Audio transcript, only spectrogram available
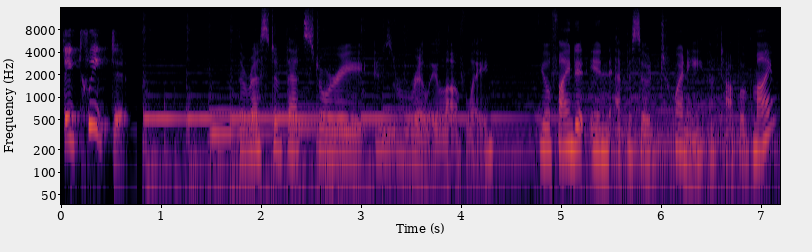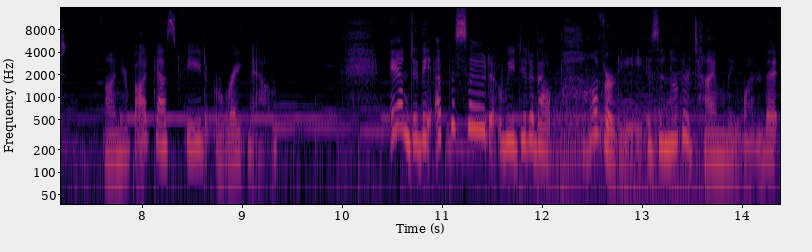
they tweaked it. The rest of that story is really lovely. You'll find it in episode 20 of Top of Mind on your podcast feed right now. And the episode we did about poverty is another timely one that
